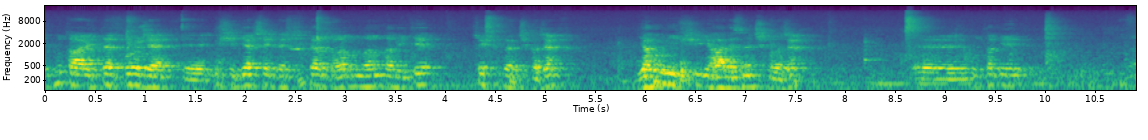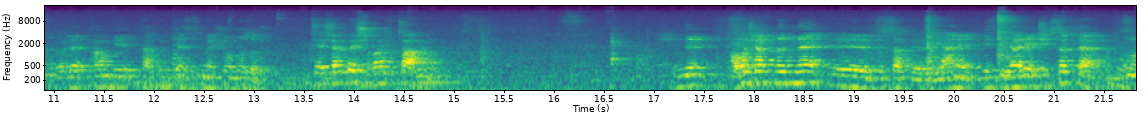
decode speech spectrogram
E, bu tarihte proje e, işi gerçekleştikten sonra bunların tabii ki teklifler çıkacak. Yapım işi ihalesine çıkılacak. E, bu tabii böyle tam bir takvim kestirmek anda zor. Geçen 5 yıl bir tahmin. Şimdi hava şartları ne e, fırsat verir? Yani biz ihaleye çıksak da bunu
